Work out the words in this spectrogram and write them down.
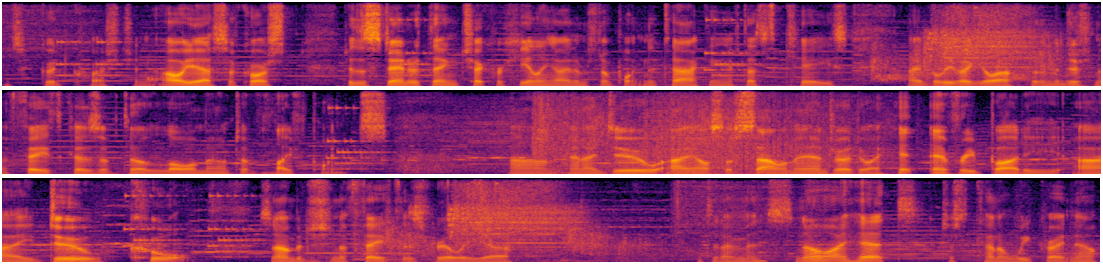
That's a good question. Oh yes, of course. Do the standard thing, check for healing items, no point in attacking if that's the case. I believe I go after the Magician of Faith because of the low amount of life points. Um, and I do. I also Salamandra. Do I hit everybody? I do. Cool. So now Magician of Faith is really... Uh, did I miss? No, I hit. Just kind of weak right now.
